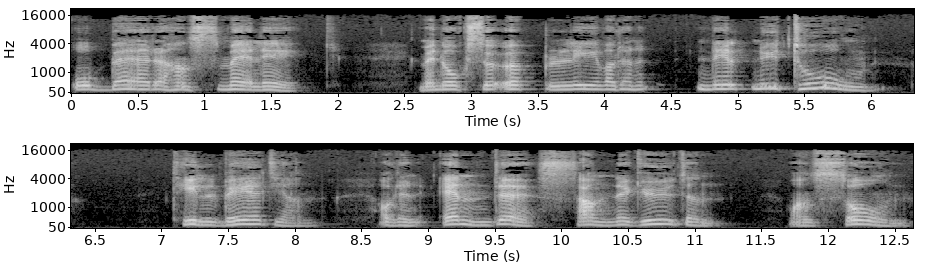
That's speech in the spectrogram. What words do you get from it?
och bära hans smälek men också uppleva den en helt ny ton. Tillbedjan av den ende sanne guden och hans son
